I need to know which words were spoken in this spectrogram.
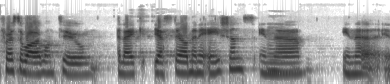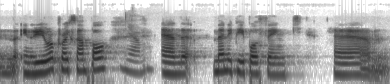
First of all, I want to like yes, there are many Asians in mm. uh, in uh, in in Europe, for example, yeah. and many people think um,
